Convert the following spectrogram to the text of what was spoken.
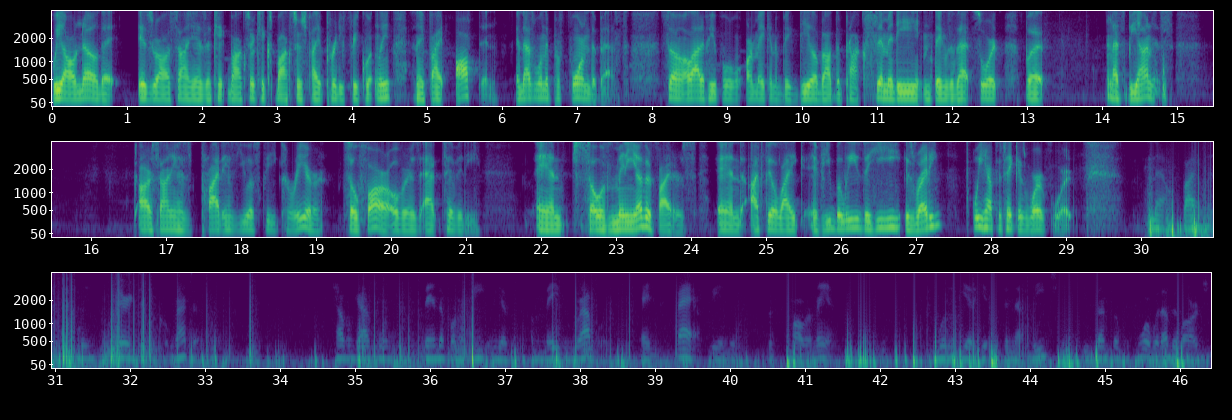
we all know that Israel Adesanya is a kickboxer. Kickboxers fight pretty frequently and they fight often. And that's when they perform the best. So a lot of people are making a big deal about the proximity and things of that sort. But let's be honest. Adesanya has prided his UFC career so far over his activity. And so have many other fighters. And I feel like if he believes that he is ready, we have to take his word for it. Now, stylistically, very difficult matchup. Kelvin Gastelum can stand up on the feet and he has amazing grappling. And he's fast, being this, this smaller man. Will he be able to get within that reach? He's done so before with other large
